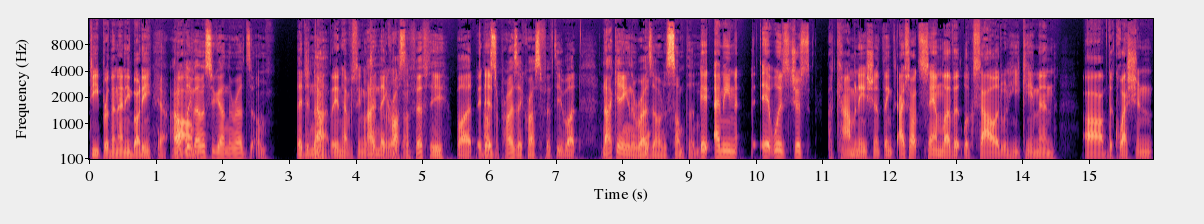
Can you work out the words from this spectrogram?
deeper than anybody. yeah, I don't um, believe MSU got in the red zone. They did No, not. they didn't have a single. I mean, they the crossed the 50, but They I was did. surprised they crossed the 50. But not getting in the red zone is something. It, I mean, it was just a combination of things. I thought Sam Leavitt looked solid when he came in. Uh, the question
